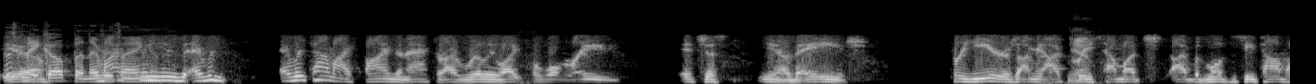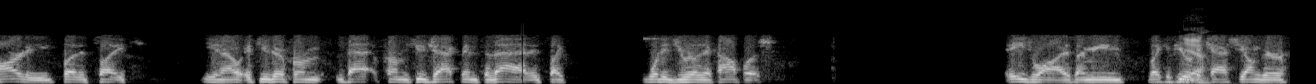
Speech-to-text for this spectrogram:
There's Yeah. makeup and My everything. thing is every every time I find an actor I really like for Wolverine, it's just you know the age. For years, I mean, I've Yeah. preached how much I would love to see Tom Hardy, but it's like, you know, if you go from that from Hugh Jackman to that, it's like, what did you really accomplish? Age wise, I mean, like if you were Yeah. to cast younger,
